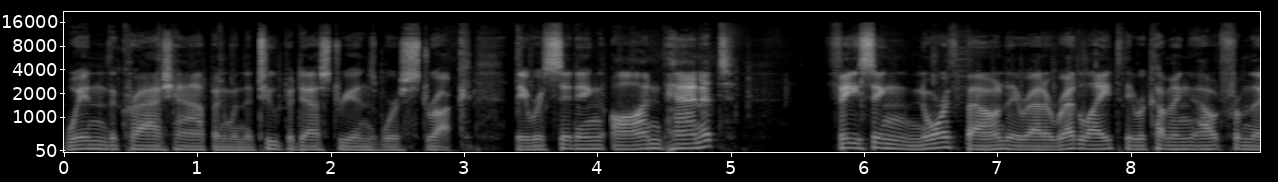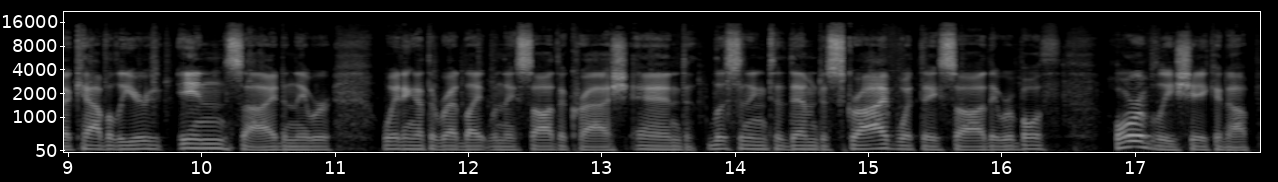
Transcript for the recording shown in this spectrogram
when the crash happened, when the two pedestrians were struck. They were sitting on Panet, facing northbound. They were at a red light. They were coming out from the Cavalier inside, and they were waiting at the red light when they saw the crash. And listening to them describe what they saw, they were both horribly shaken up.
